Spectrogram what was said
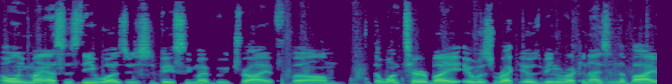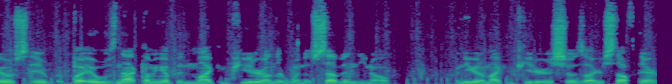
Only my SSD was, which is basically my boot drive, but, um, the one terabyte, it was rec it was being recognized in the BIOS, it, but it was not coming up in my computer under Windows 7, you know, when you go to my computer, it shows all your stuff there.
